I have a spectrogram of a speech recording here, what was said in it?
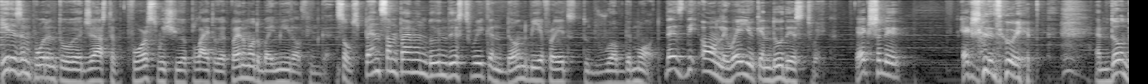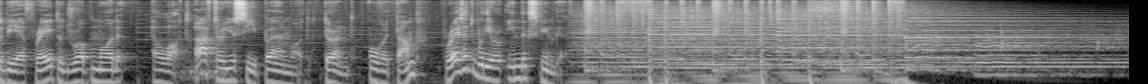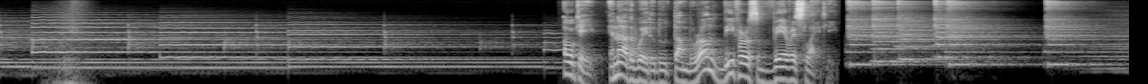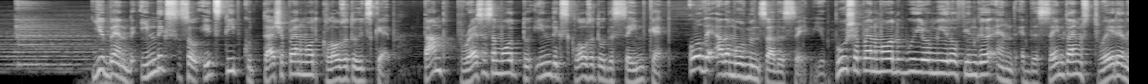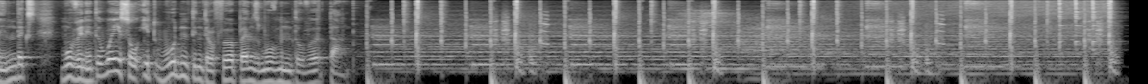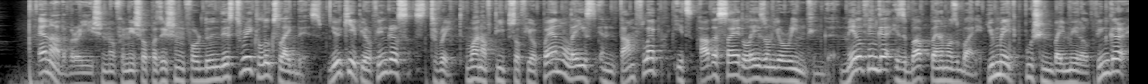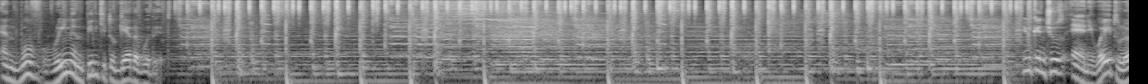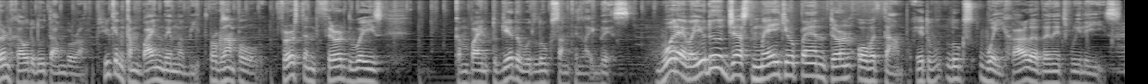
It is important to adjust the force which you apply to a pen mod by middle finger, so spend some time on doing this trick and don't be afraid to drop the mod. That's the only way you can do this trick. Actually, actually do it and don't be afraid to drop mod a lot. After you see pen mod turned over thumb, press it with your index finger. Ok, another way to do thumb around differs very slightly. You bend the index so its tip could touch a pen mod closer to its cap. Thumb presses a mod to index closer to the same cap. All the other movements are the same. You push a pen mod with your middle finger and at the same time straighten index, moving it away so it wouldn't interfere pen's movement over thumb. Another variation of initial position for doing this trick looks like this. You keep your fingers straight. One of tips of your pen lays in thumb flap, its other side lays on your ring finger. Middle finger is above pen's body. You make pushing by middle finger and move ring and pinky together with it. Can choose any way to learn how to do around. You can combine them a bit. For example, first and third ways combined together would look something like this. Whatever you do, just make your pen turn over thumb. It looks way harder than it really is.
